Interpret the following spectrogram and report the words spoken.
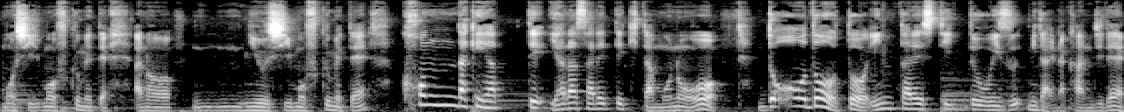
模試も含めて、あの、入試も含めて、こんだけやってやらされてきたものを、堂々と interested with みたいな感じで、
